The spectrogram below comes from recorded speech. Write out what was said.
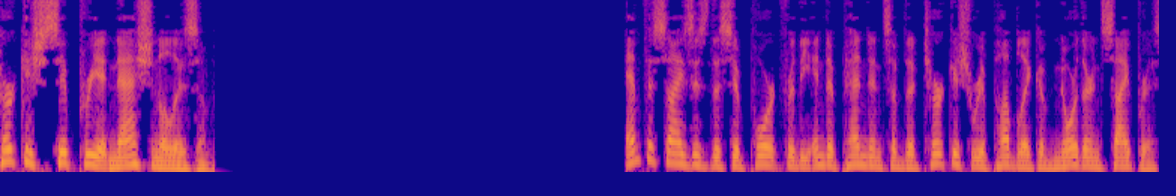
Turkish Cypriot nationalism. Emphasizes the support for the independence of the Turkish Republic of Northern Cyprus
